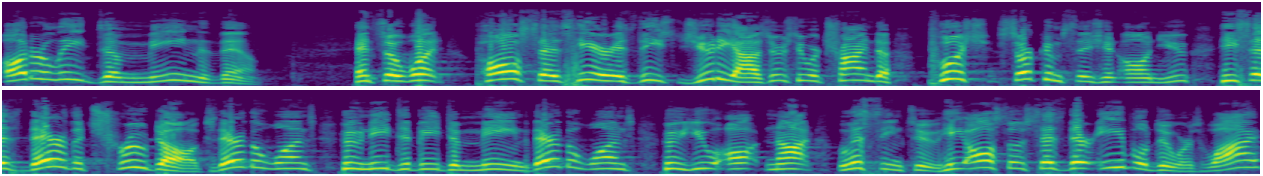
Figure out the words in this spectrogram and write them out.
utterly demean them. And so what Paul says here is these Judaizers who are trying to push circumcision on you, he says they're the true dogs. They're the ones who need to be demeaned. They're the ones who you ought not listen to. He also says they're evildoers. Why?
